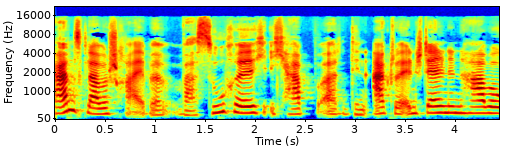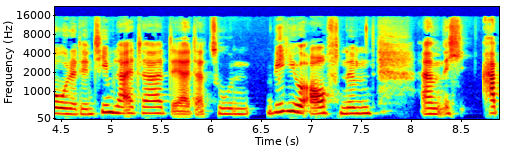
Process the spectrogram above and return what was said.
ganz klar beschreibe, was suche ich. Ich habe äh, den aktuellen Stelleninhaber oder den Teamleiter, der dazu ein Video aufnimmt. Ähm, ich habe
